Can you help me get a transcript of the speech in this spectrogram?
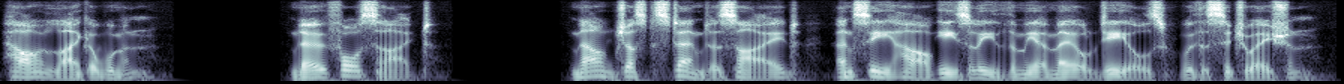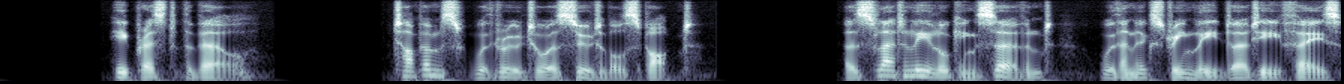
How like a woman. No foresight. Now just stand aside, and see how easily the mere male deals with the situation. He pressed the bell. Tuppence withdrew to a suitable spot. A slatternly-looking servant, with an extremely dirty face,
